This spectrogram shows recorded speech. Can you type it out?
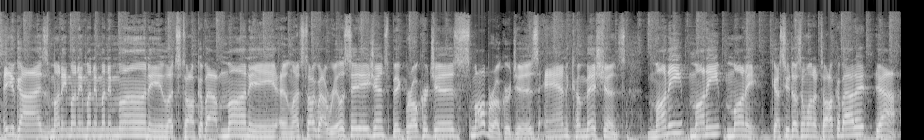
Hey, you guys, money, money, money, money, money. Let's talk about money and let's talk about real estate agents, big brokerages, small brokerages, and commissions. Money, money, money. Guess who doesn't want to talk about it? Yeah.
